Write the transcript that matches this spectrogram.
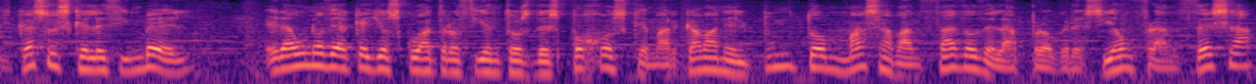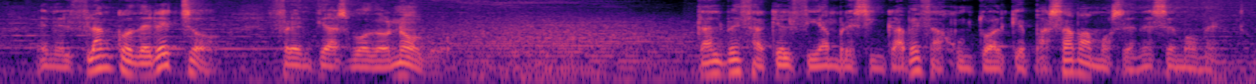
El caso es que Lecimbel era uno de aquellos 400 despojos que marcaban el punto más avanzado de la progresión francesa en el flanco derecho, frente a Svodonovo. Tal vez aquel fiambre sin cabeza junto al que pasábamos en ese momento.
